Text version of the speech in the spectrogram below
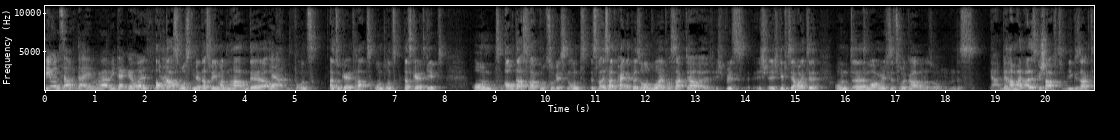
die uns auch da immer wieder geholfen auch haben. Auch das wussten wir, dass wir jemanden haben, der auch für uns also Geld hat und uns das Geld gibt. Und mhm. auch das war gut zu wissen. Und es war ist halt keine Person, wo einfach sagt, ja, ich will's, ich, ich gebe es dir heute und äh, morgen will ich sie zurückhaben oder so. Das ja, wir haben halt alles geschafft, wie gesagt.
